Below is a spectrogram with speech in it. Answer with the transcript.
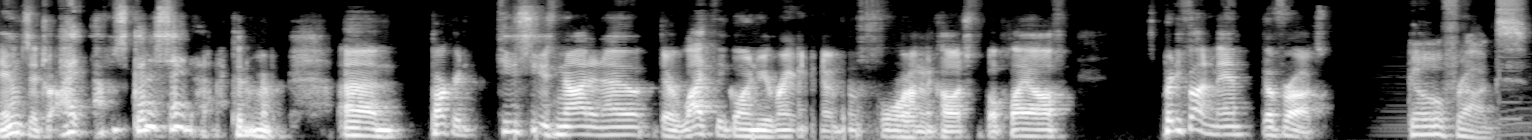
Noon Central. I, I was going to say that. I couldn't remember. Um, Parker, TCU is 9 and 0. They're likely going to be ranked number four on the college football playoff. It's pretty fun, man. Go Frogs. Go Frogs.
